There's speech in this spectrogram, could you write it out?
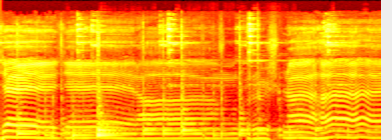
जय जय राम कृष्ण हरी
